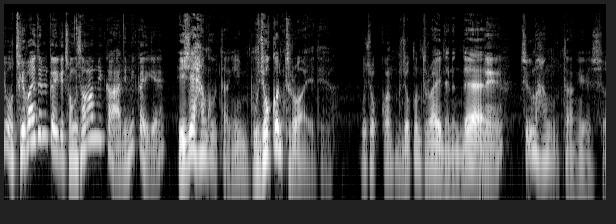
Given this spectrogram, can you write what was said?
이거 어떻게 봐야 됩니까? 이게 정상화입니까? 아닙니까? 이게 이제 한국당이 무조건 들어와야 돼요. 무조건. 무조건 들어와야 되는데 네, 지금 한국당에서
